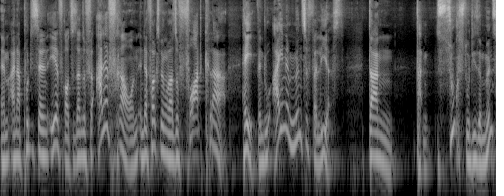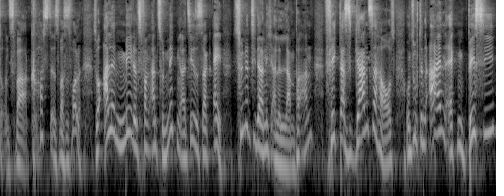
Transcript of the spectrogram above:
ähm, einer potenziellen Ehefrau zu sein. So für alle Frauen in der Volksbildung war sofort klar, hey, wenn du eine Münze verlierst, dann dann suchst du diese Münze und zwar koste es, was es wolle. So alle Mädels fangen an zu nicken, als Jesus sagt, ey, zündet sie da nicht eine Lampe an, fegt das ganze Haus und sucht in allen Ecken, bis sie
